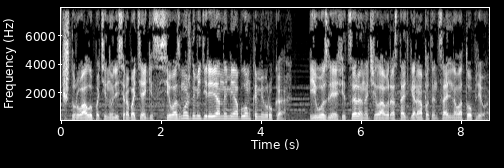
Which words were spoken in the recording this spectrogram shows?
К штурвалу потянулись работяги с всевозможными деревянными обломками в руках, и возле офицера начала вырастать гора потенциального топлива.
